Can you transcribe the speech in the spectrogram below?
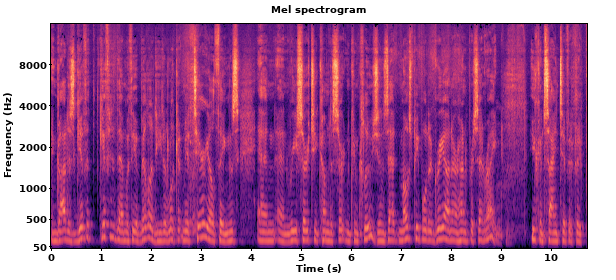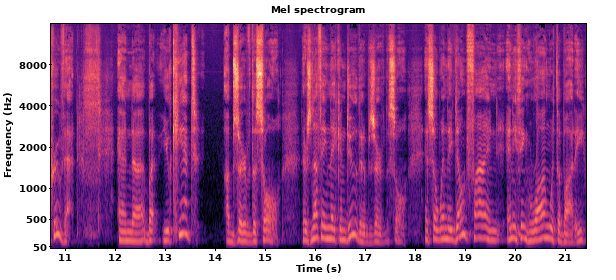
And God has gifted, gifted them with the ability to look at material things and, and research and come to certain conclusions that most people would agree on are 100% right. Mm-hmm. You can scientifically prove that. And, uh, but you can't observe the soul. There's nothing they can do to observe the soul. And so when they don't find anything wrong with the body,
